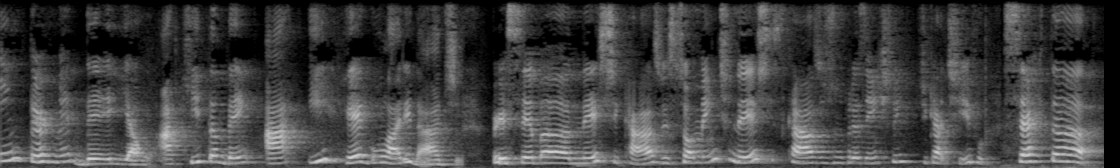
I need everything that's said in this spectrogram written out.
intermediam. Aqui também há irregularidade. Perceba neste caso, e somente nestes casos no presente do indicativo, certa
